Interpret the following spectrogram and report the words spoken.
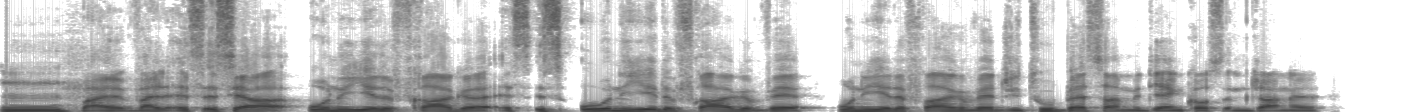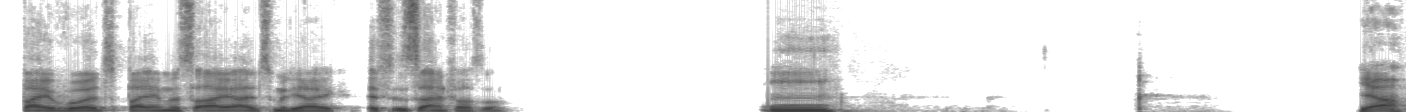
Mhm. Weil, weil es ist ja ohne jede Frage, es ist ohne jede Frage, wer, ohne jede Frage, wer G2 besser mit Jankos im Jungle bei Worlds, bei MSI als mit Yike. Es ist einfach so. Mhm. Ja,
